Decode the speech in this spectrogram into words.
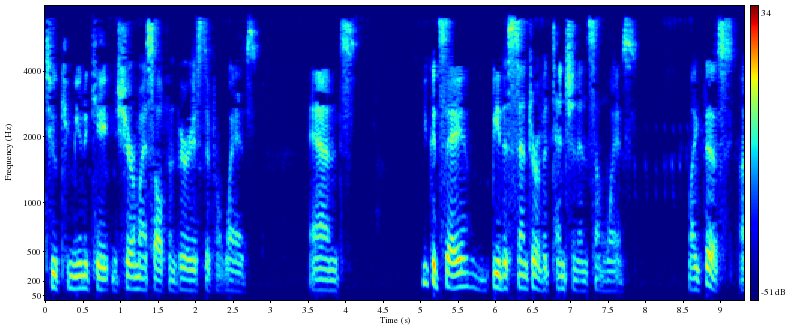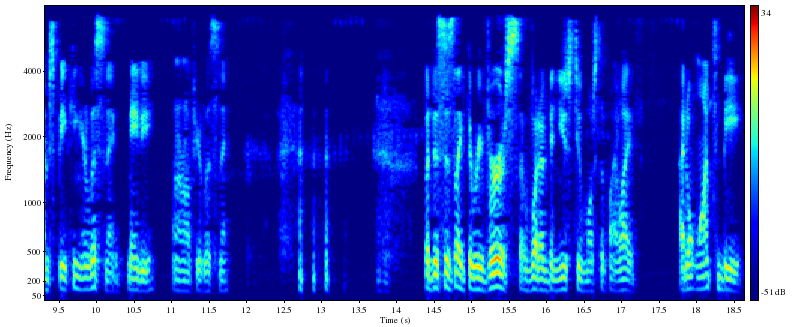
to communicate and share myself in various different ways. And you could say be the center of attention in some ways. Like this. I'm speaking, you're listening. Maybe. I don't know if you're listening. but this is like the reverse of what I've been used to most of my life. I don't want to be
